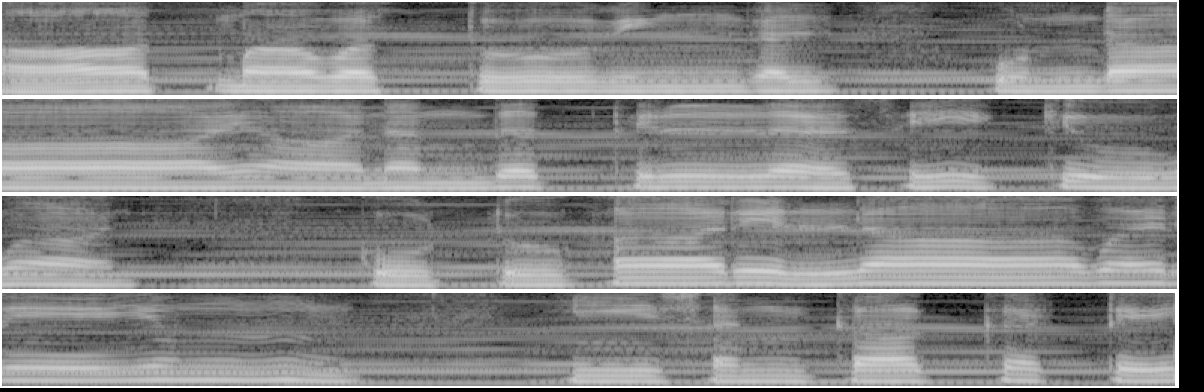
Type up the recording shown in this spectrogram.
ആത്മവസ്തുവിങ്കൽ ഉണ്ടായ ആനന്ദത്തിൽ രസിക്കുവാൻ കൂട്ടുകാരെല്ലാവരെയും ഈശൻ കാക്കട്ടെ.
